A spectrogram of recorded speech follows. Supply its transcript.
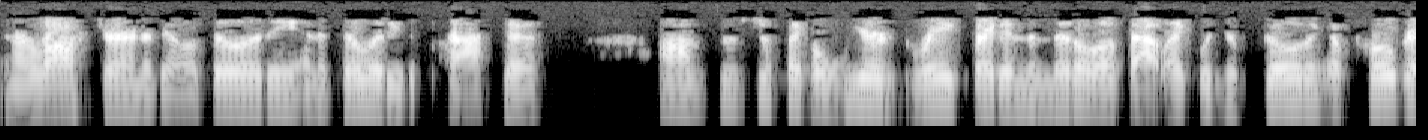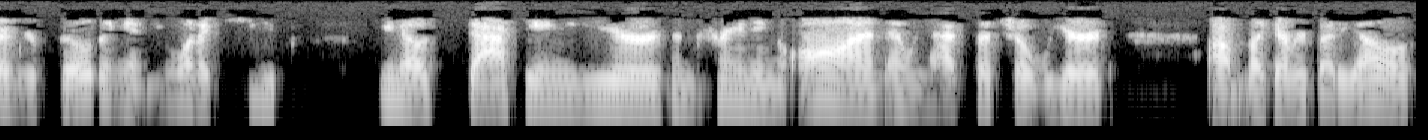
in our roster and availability and ability to practice. Um, so it's just like a weird break right in the middle of that. Like when you're building a program, you're building it and you want to keep, you know, stacking years and training on. And we had such a weird, um, like everybody else,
